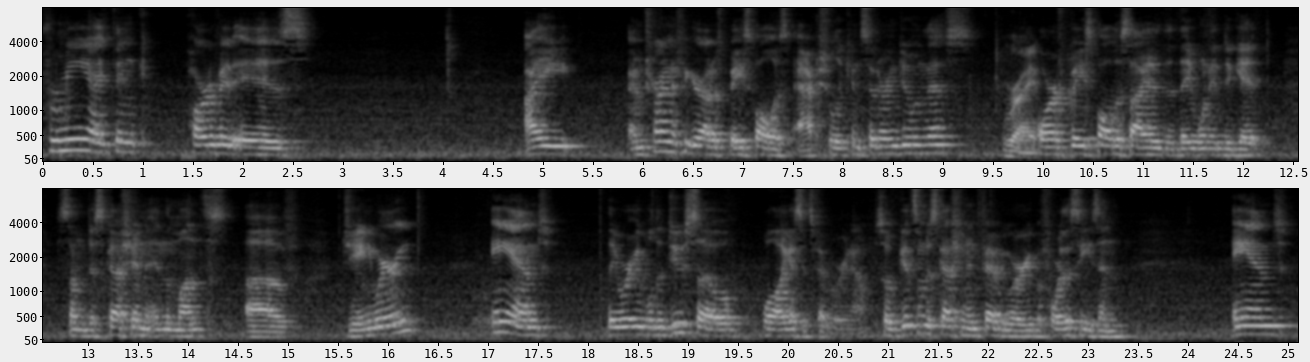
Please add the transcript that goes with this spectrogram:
For me, I think part of it is I I'm trying to figure out if baseball is actually considering doing this, Right. or if baseball decided that they wanted to get some discussion in the months of January, and they were able to do so. Well, I guess it's February now, so get some discussion in February before the season, and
